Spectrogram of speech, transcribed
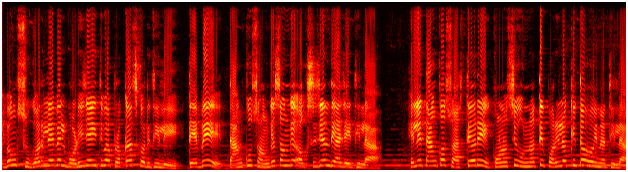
ଏବଂ ସୁଗର ଲେଭେଲ ବଢି ଯାଇଥିବା ପ୍ରକାଶ କରିଥିଲେ। ତେବେ ତାଙ୍କୁ ସଙ୍ଗେ ସଙ୍ଗେ ଅକ୍ସିଜେନ ଦିଆଯାଇଥିଲା। ହେଲେ ତାଙ୍କ ସ୍ୱାସ୍ଥ୍ୟରେ କୌଣସି ଉନ୍ନତି ପରିଲକ୍ଷିତ ହୋଇନଥିଲା।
